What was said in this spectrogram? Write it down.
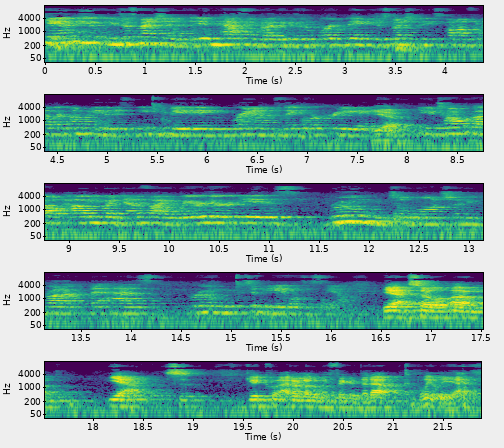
Can you, you just mentioned in passing, but I think it's an important thing, you just mentioned that you spun off another company that is incubating brands that you are creating. Yeah. Can you talk about how you identify where there is room to launch a new product that has room to be able to scale? Yeah, so, um, yeah, so good, I don't know that we figured that out completely yet.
